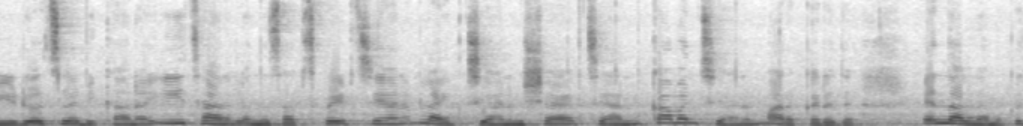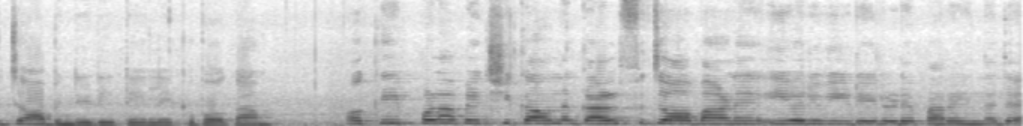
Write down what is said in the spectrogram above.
വീഡിയോസ് ലഭിക്കാനായി ഈ ചാനൽ ഒന്ന് സബ്സ്ക്രൈബ് ചെയ്യാനും ലൈക്ക് ചെയ്യാനും ഷെയർ ചെയ്യാനും കമന്റ് ചെയ്യാനും മറക്കരുത്. എന്നാൽ നമുക്ക് ജോബിന്റെ ഡീറ്റെയിലേക്ക് പോകാം. ഓക്കെ ഇപ്പോൾ അപേക്ഷിക്കാവുന്ന ഗൾഫ് ജോബാണ് ഈ ഒരു വീഡിയോയിലൂടെ പറയുന്നത്.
